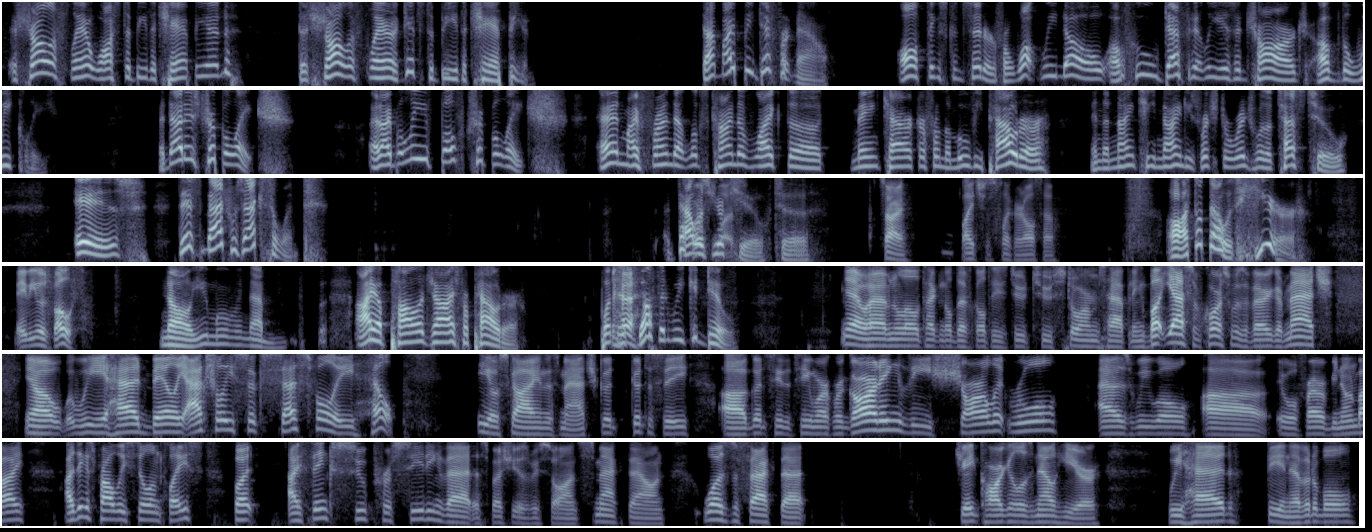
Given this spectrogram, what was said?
if Charlotte Flair wants to be the champion, then Charlotte Flair gets to be the champion. That might be different now, all things considered, for what we know of who definitely is in charge of the weekly. And that is Triple H. And I believe both Triple H and my friend that looks kind of like the main character from the movie Powder in the 1990s, Rich the Ridge was a test to, is this match was excellent. That was your was. cue to. Sorry, lights just flickered. Also, Oh, I thought that was here. maybe it was both. No, you moving that. I apologize for powder, but there's nothing we could do. Yeah, we're having a little technical difficulties due to storms happening. But yes, of course, it was a very good match. You know, we had Bayley actually successfully help Io Sky in this match. Good good to see. Uh good to see the teamwork. Regarding the Charlotte rule, as we will uh it will forever be known by, I think it's probably still in place, but I think superseding that, especially as we saw on SmackDown, was the fact that Jade Cargill is now here. We had the inevitable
